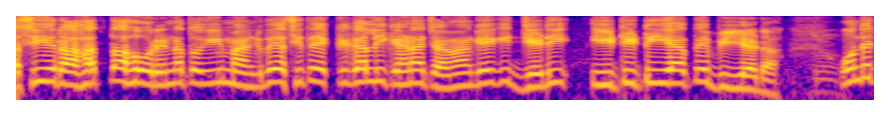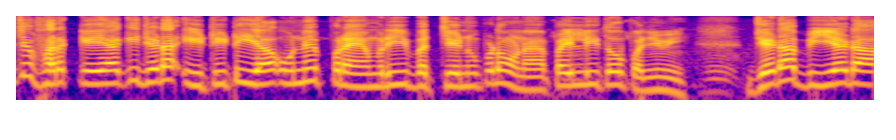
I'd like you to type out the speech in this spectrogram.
ਅਸੀਂ ਰਾਹਤ ਤਾਂ ਹੋਰ ਇਹਨਾਂ ਤੋਂ ਹੀ ਮੰਗਦੇ ਅਸੀਂ ਤਾਂ ਇੱਕ ਗੱਲ ਹੀ ਕਹਿਣਾ ਚਾਹਾਂਗੇ ਕਿ ਜਿਹੜੀ ਈਟੀਟੀ ਆ ਤੇ ਬੀਐਡ ਆ। ਉਹਦੇ 'ਚ ਫ਼ਰਕ ਇਹ ਆ ਕਿ ਜਿਹੜਾ ਈਟੀਟੀ ਆ ਉਹਨੇ ਪ੍ਰਾਇਮਰੀ ਬੱਚੇ ਨੂੰ ਪੜਾਉਣਾ ਪਹਿਲੀ ਤੋਂ ਪੰਜਵੀਂ। ਜਿਹੜਾ ਬੀਐਡ ਆ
